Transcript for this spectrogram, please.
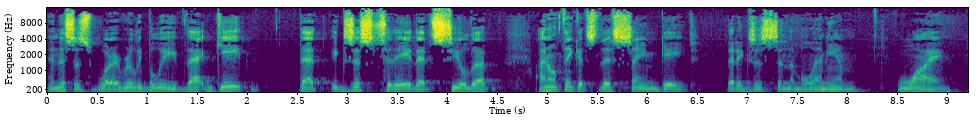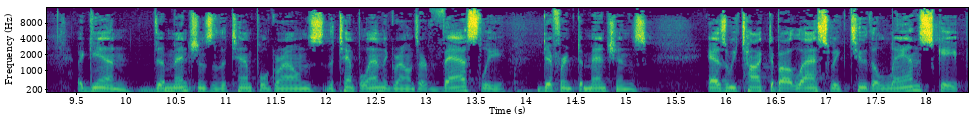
and this is what I really believe, that gate that exists today that's sealed up, I don't think it's this same gate that exists in the millennium. Why? Again, dimensions of the temple grounds, the temple and the grounds are vastly different dimensions. As we talked about last week, too, the landscape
